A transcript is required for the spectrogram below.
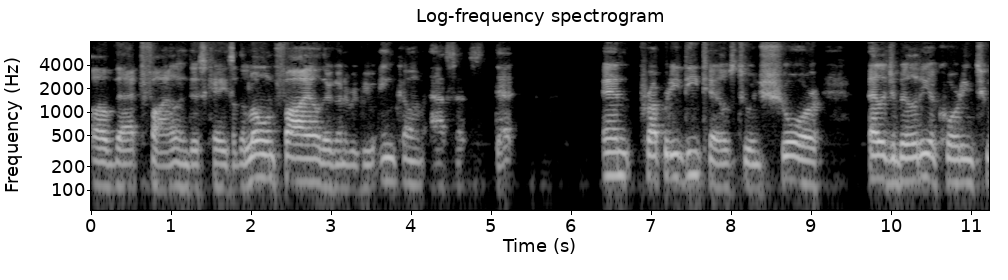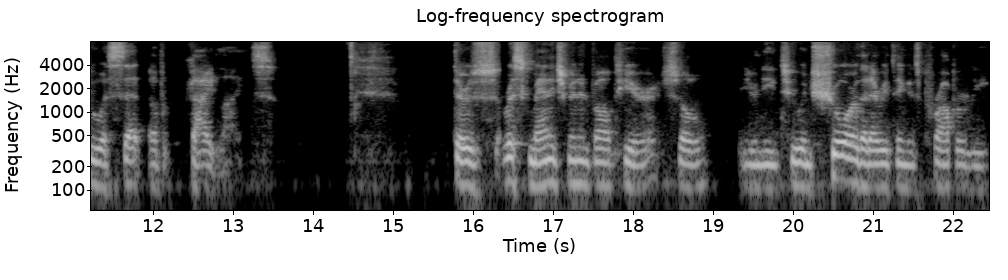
of that file. In this case, the loan file, they're going to review income, assets, debt, and property details to ensure eligibility according to a set of guidelines. There's risk management involved here, so you need to ensure that everything is properly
